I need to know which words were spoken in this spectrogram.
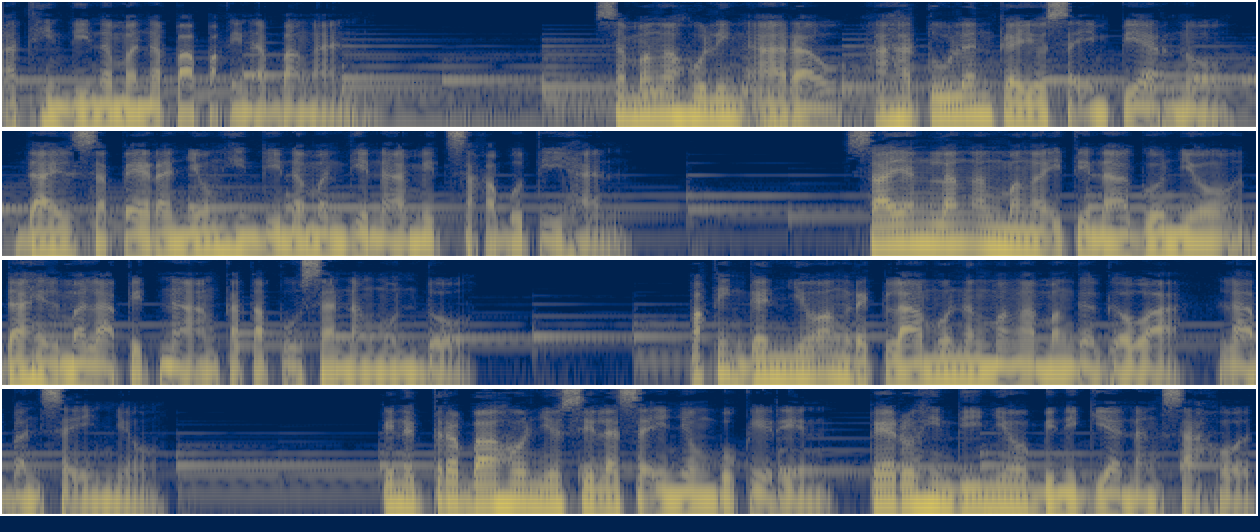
at hindi naman napapakinabangan. Sa mga huling araw, hahatulan kayo sa impyerno dahil sa pera nyong hindi naman ginamit sa kabutihan. Sayang lang ang mga itinago nyo dahil malapit na ang katapusan ng mundo. Pakinggan nyo ang reklamo ng mga manggagawa laban sa inyo. Pinagtrabaho nyo sila sa inyong bukirin, pero hindi nyo binigyan ng sahod.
